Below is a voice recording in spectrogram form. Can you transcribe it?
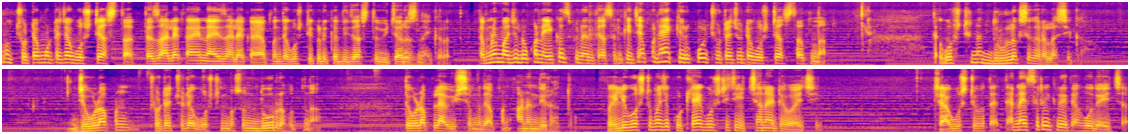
मग छोट्या मोठ्या ज्या गोष्टी असतात त्या झाल्या काय नाही झाल्या काय आपण त्या गोष्टीकडे कधी जास्त विचारच नाही करत. त्यामुळे माझी लोकांना एकच विनंती असेल की ज्या पण ह्या किरकोळ छोट्या छोट्या गोष्टी असतात ना त्या गोष्टींना दुर्लक्ष करायला शिका. जेवढा आपण छोट्या छोट्या गोष्टींपासून दूर राहत ना तेवढं आपल्या आयुष्यामध्ये आपण आनंदी राहतो. पहिली गोष्ट म्हणजे कुठल्याही गोष्टीची इच्छा नाही ठेवायची. ज्या गोष्टी होत आहेत त्या नैसर्गिकरित्या होऊ द्यायच्या.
